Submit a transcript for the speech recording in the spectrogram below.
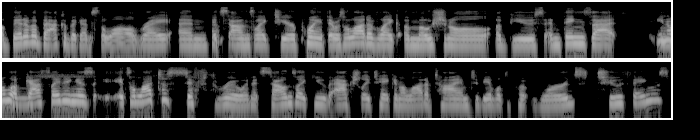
a bit of a back up against the wall right and it sounds like to your point there was a lot of like emotional abuse and things that you know look mm-hmm. gaslighting is it's a lot to sift through and it sounds like you've actually taken a lot of time to be able to put words to things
